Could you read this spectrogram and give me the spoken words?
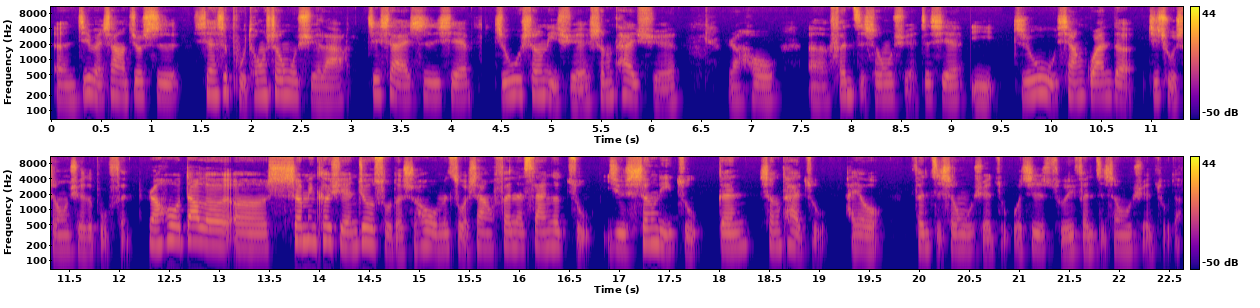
嗯、基本上就是先是普通生物学啦，接下来是一些植物生理学、生态学。然后，呃，分子生物学这些以植物相关的基础生物学的部分。然后到了呃生命科学研究所的时候，我们所上分了三个组，就是生理组、跟生态组，还有分子生物学组。我是属于分子生物学组的。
